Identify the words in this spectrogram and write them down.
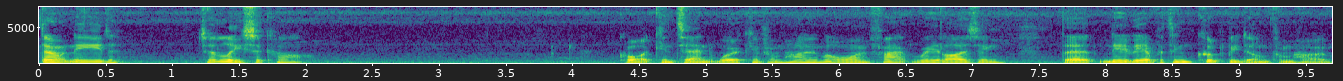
Don't need to lease a car. Quite content working from home or in fact realising that nearly everything could be done from home.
